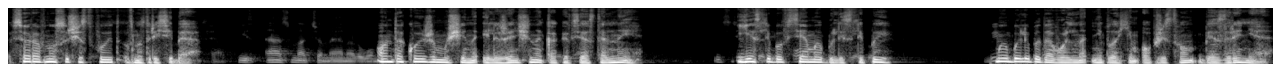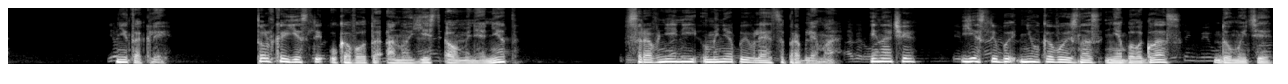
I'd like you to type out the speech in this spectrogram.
все равно существует внутри себя. Он такой же мужчина или женщина, как и все остальные. Если бы все мы были слепы, мы были бы довольно неплохим обществом без зрения. Не так ли? Только если у кого-то оно есть, а у меня нет, в сравнении у меня появляется проблема. Иначе, если бы ни у кого из нас не было глаз, думайте,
